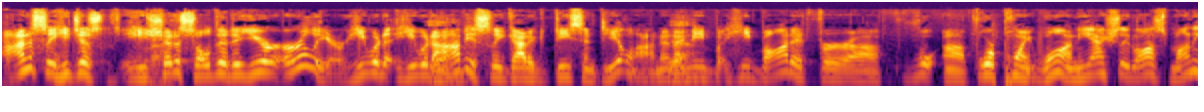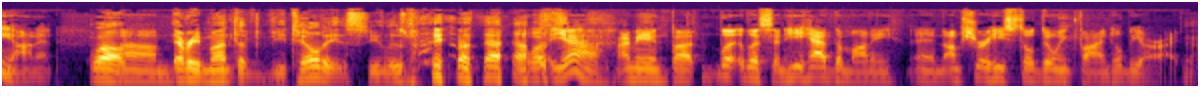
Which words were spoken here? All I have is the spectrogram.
honestly, he just he should have sold it a year earlier. He would he would have obviously got a decent deal on it. I mean, but he bought it for uh, four, uh, four point one. He actually lost money on it. Well, Um, every month of utilities, you lose money on that. House. Well, yeah, I mean, but li- listen, he had the money, and I'm sure he's still doing fine. He'll be all right.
